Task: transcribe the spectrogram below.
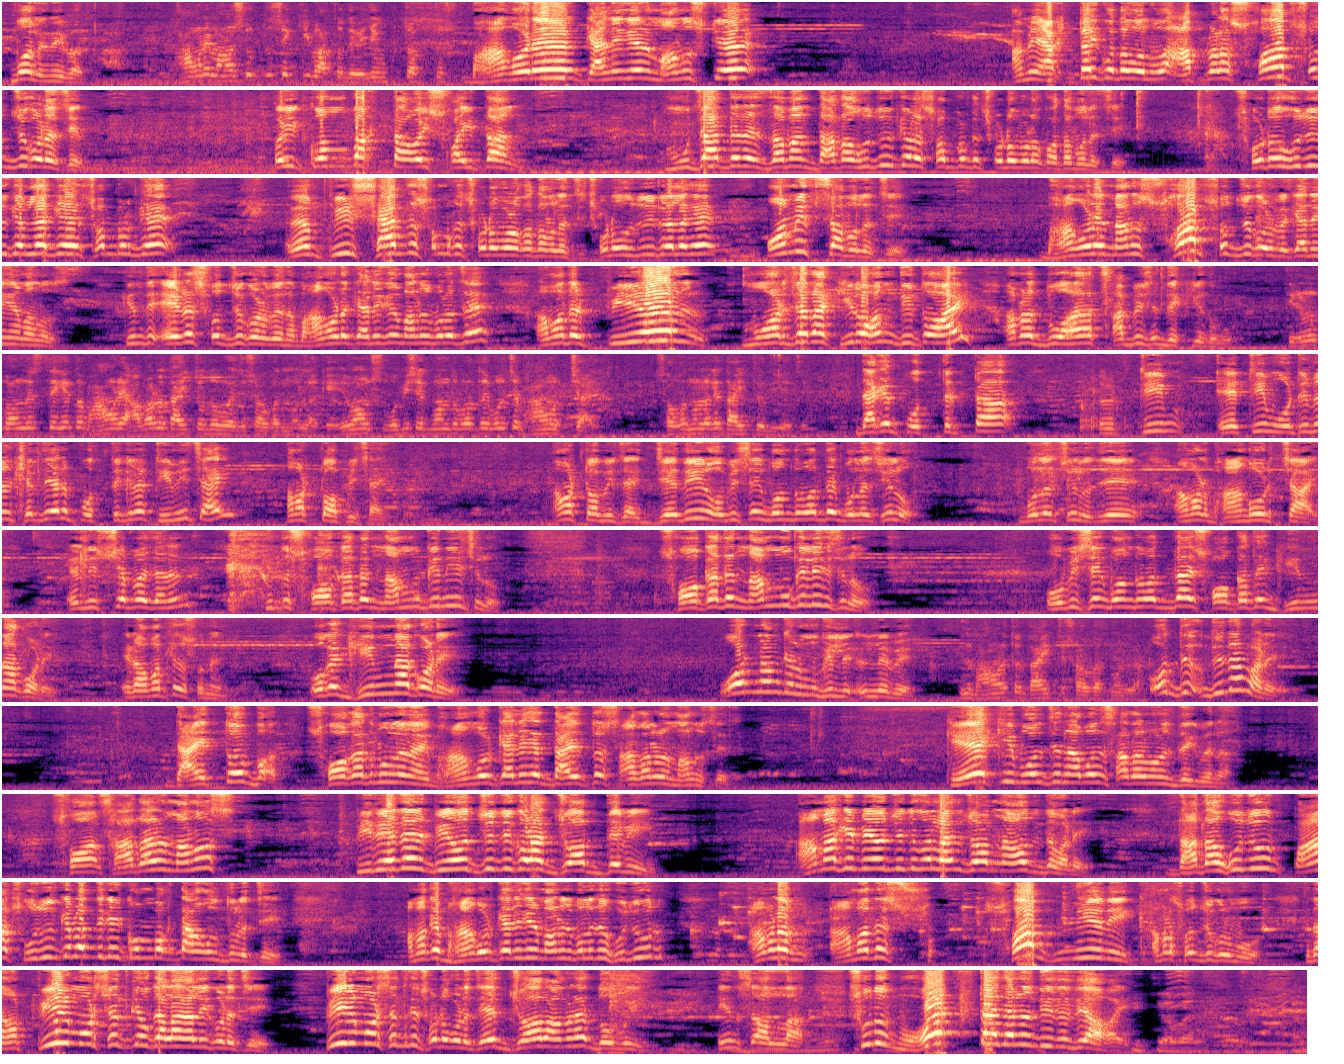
বলেন এবার। ভাঙড়ের মানুষের উদ্দেশ্যে কি বার্তা দেবে? যে উত্তপ্ত ভাঙড়ের ক্যানিংয়ের মানুষকে আমি একটাই কথা বলব আপনারা সব সহ্য করেছেন। ওই কমবাক্তা ওই শয়তান। মুজাদ্দের জামান দাদা হুজুর সম্পর্কে ছোট বড় কথা বলেছে। ছোট হুজুর কেবলাকে সম্পর্কে, এবং পীর সাহেবদের সম্পর্কে ছোট বড় কথা বলেছে। ছোট হুজুর কেবলাকে অমিত শাহ বলেছে। ভাঙড়ের মানুষ সব সহ্য করবে ক্যানিংয়ের মানুষ। কিন্তু এটা সহ্য করবে না। ভাঙড়ে ক্যানিংয়ের মানুষ বলেছে, আমাদের পীরের মর্যাদা কীরকম দিতে হয়, আমরা দু হাজার ছাব্বিশে দেখিয়ে দেবো। তৃণমূল কংগ্রেস থেকে তো ভাঙড়ে আবারও দায়িত্ব দেওয়া হয়েছে শওকত মোল্লাকে, এবং অভিষেক বন্দ্যোপাধ্যায় বলছে ভাঙড় চাই। মোল্লাকে দায়িত্ব দিয়েছে। দেখেন, প্রত্যেকটা টিম এ টিম ও টিমে খেলতে গেলে প্রত্যেকটা টিমই চাই, আমার টপই চাই। আমার টপই চাই। যেদিন অভিষেক বন্দ্যোপাধ্যায় বলেছিল বলেছিল যে আমার ভাঙড় চাই, এটা নিশ্চয়ই আপনারা জানেন, কিন্তু সরকারের নাম মুখে নিয়েছিল। সরকারের নাম মুখে লিখেছিল। অভিষেক বন্দ্যোপাধ্যায় সরকারকে ঘৃণা করে। এটা আমার থেকে শোনেন। ওকে ঘৃণা করে। ওর নাম কেন মুখে নেবে ভাঙড়ে তো দায়িত্ব শওকত মোল্লা। ও দিতে পারে। দায়িত্ব সকাত মূল্য নাই ভাঙর ক্যানিকের দায়িত্ব সাধারণ মানুষের। কে কি বলছে না বলছে সাধারণ মানুষ দেখবে না। সাধারণ মানুষ পীরেদের বিয়োজ্যুতি করার জব দেবি। আমাকে বেউজ্জুতি করলে হয়তো জব নাও দিতে পারে। দাদা হুজুর পাঁচ হুজুর কেবলার দিকে কম বক্তা আঙুল তুলেছে। আমাকে ভাঙড় ক্যানিকের মানুষ বলেছে হুজুর আমরা আমাদের সব নিয়ে নিক আমরা সহ্য করব। কিন্তু আমার পীর মোর্শেদকেও গালাগালি করেছে। পীর মোর্শেদকে ছোট করেছে এর জব আমরা দেবই ইনশাল্লাহ শুধু ভোটটা যেন দিতে দেওয়া হয়।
